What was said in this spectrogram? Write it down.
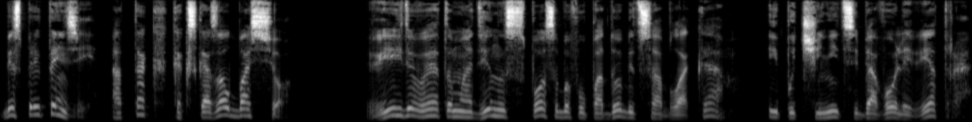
Без претензий, а так, как сказал Басё. Видя в этом один из способов уподобиться облакам и подчинить себя воле ветра,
